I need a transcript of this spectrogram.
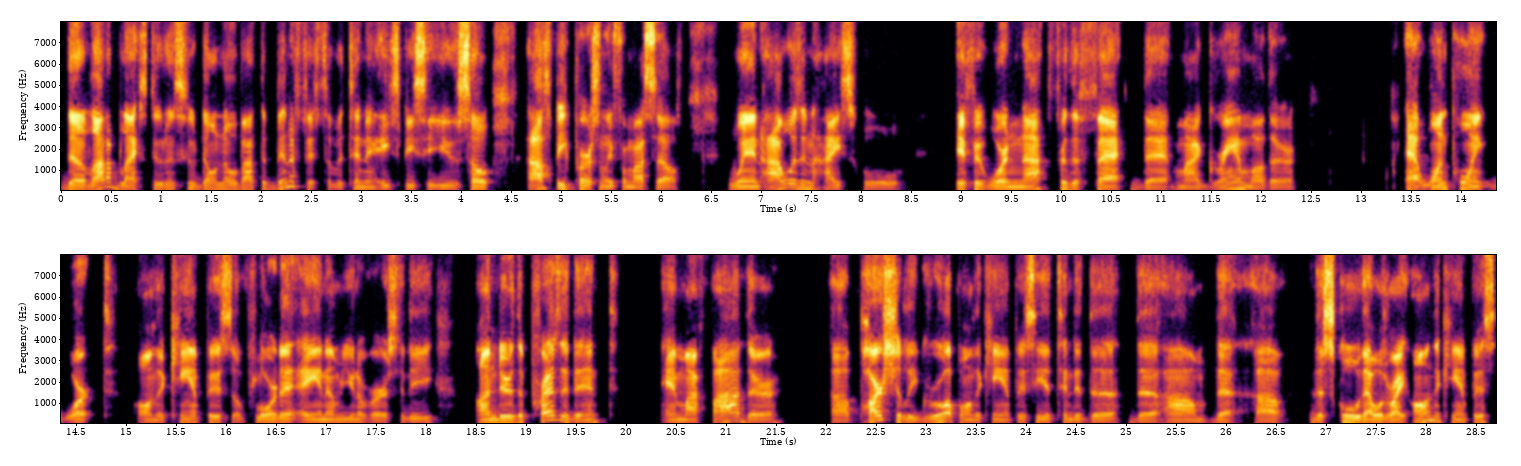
there are a lot of black students who don't know about the benefits of attending HBCUs. So I'll speak personally for myself. When I was in high school, if it were not for the fact that my grandmother at one point worked on the campus of Florida A&M University under the president and my father uh, partially grew up on the campus. He attended the the um the uh the school that was right on the campus.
